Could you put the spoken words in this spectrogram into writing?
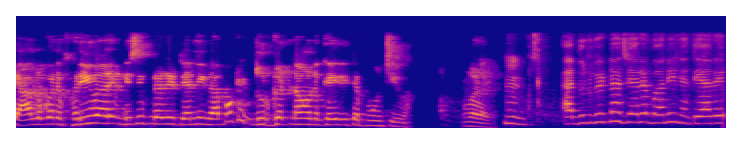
કે આ લોકોને ફરીવાર એક ડિસિપ્લિનરી ટ્રેનિંગ આપો કે દુર્ઘટનાઓને કઈ રીતે પહોંચી વળે આ દુર્ઘટના જ્યારે બની ને ત્યારે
